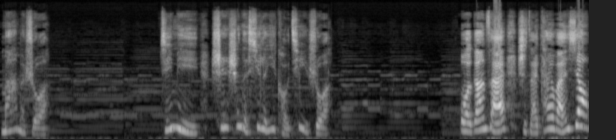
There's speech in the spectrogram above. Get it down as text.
妈妈说。吉米深深的吸了一口气，说：“我刚才是在开玩笑，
